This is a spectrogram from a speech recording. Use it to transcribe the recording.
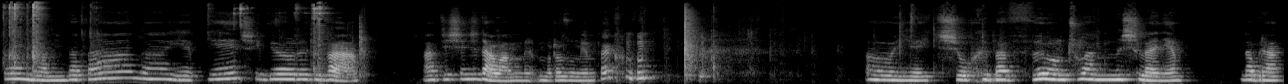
To mam 2, daję 5 i biorę 2. A 10 dałam, rozumiem, tak? Ojejciu, chyba wyłączyłam myślenie. Dobra.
